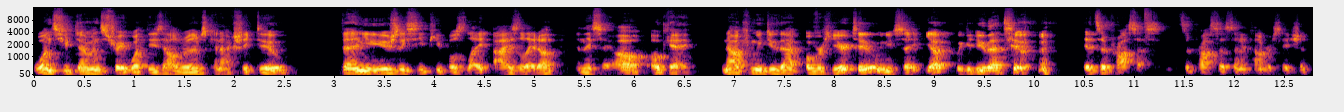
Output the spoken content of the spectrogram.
once you demonstrate what these algorithms can actually do, then you usually see people's light eyes light up and they say, oh, okay, now can we do that over here too? And you say, yep, we could do that too. it's a process. It's a process and a conversation.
